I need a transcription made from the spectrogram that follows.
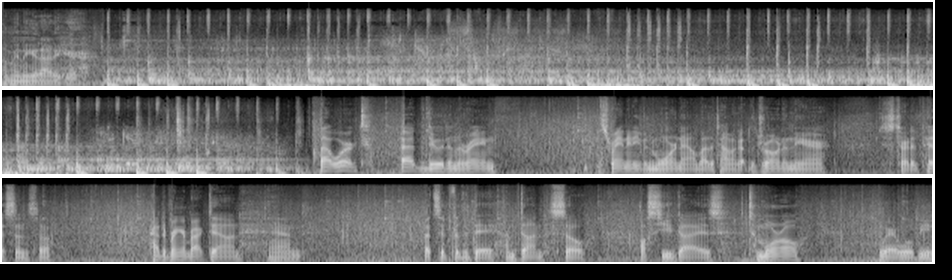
I'm gonna get out of here. That worked. I had to do it in the rain. It's raining even more now by the time I got the drone in the air. Just started pissing, so had to bring her back down and that's it for the day. I'm done. So I'll see you guys tomorrow where we'll be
